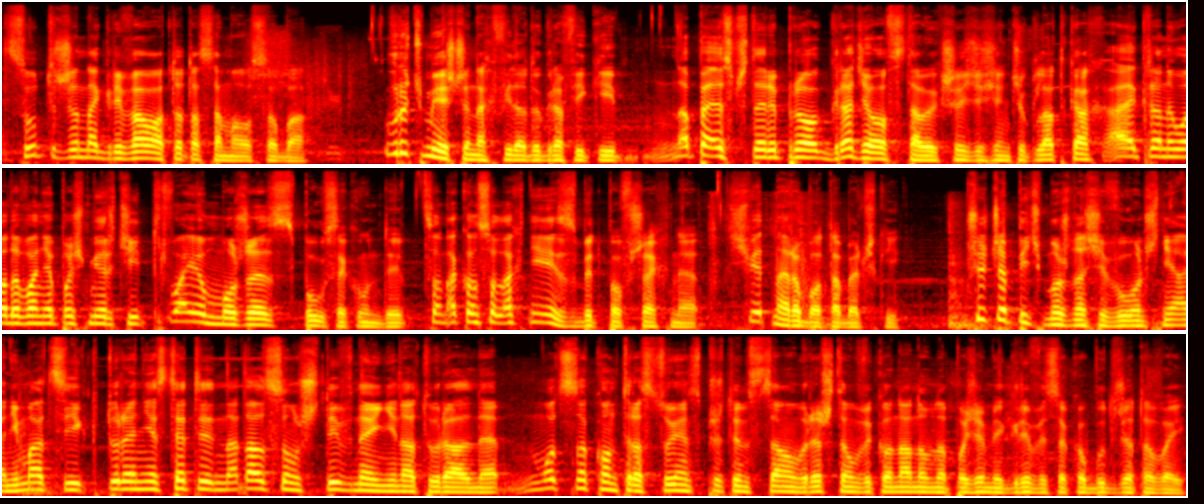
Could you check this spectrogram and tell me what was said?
Cud, że nagrywała to ta sama osoba. Wróćmy jeszcze na chwilę do grafiki. Na PS4 Pro gra działa w stałych 60 klatkach, a ekrany ładowania po śmierci trwają może z pół sekundy, co na konsolach nie jest zbyt powszechne. Świetna robota beczki. Przyczepić można się wyłącznie animacji, które niestety nadal są sztywne i nienaturalne, mocno kontrastując przy tym z całą resztą wykonaną na poziomie gry wysokobudżetowej.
